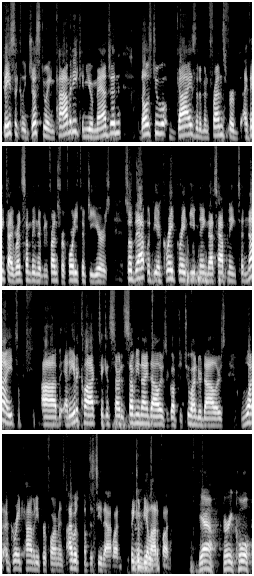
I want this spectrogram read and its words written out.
basically just doing comedy. Can you imagine? Those two guys that have been friends for, I think I read something, they've been friends for 40, 50 years. So that would be a great, great evening. That's happening tonight uh, at 8 o'clock. Tickets start at $79 to go up to $200. What a great comedy performance. I would love to see that one. I think it would be a lot of fun. Yeah, very cool.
